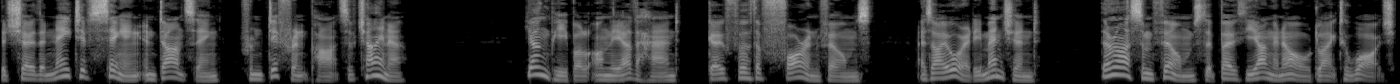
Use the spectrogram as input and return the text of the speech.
that show the natives singing and dancing from different parts of China. Young people, on the other hand, go for the foreign films, as I already mentioned. There are some films that both young and old like to watch,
